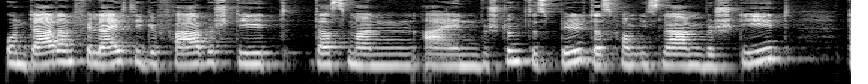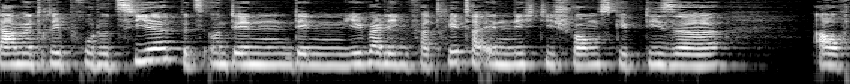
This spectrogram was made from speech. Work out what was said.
und da dann vielleicht die Gefahr besteht, dass man ein bestimmtes Bild, das vom Islam besteht, damit reproduziert und den, den jeweiligen VertreterInnen nicht die Chance gibt, diese auch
